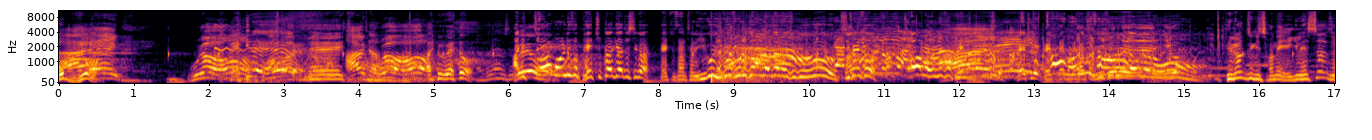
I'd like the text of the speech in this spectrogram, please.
어, 뭐야? 에이, 뭐야? 이래. 아이, 뭐야? 아니, 왜요? 아니 왜요? 저 멀리서 배추 가게 아저씨가 배추 삼천 원 이거 이거 소리 좀 나잖아 지금 집에서 저 멀리서 배추 가게 아저씨 배추 배추 배추 삼천 원 이거 소리 나오잖아 들어주기 전에 얘기를 했어야죠.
